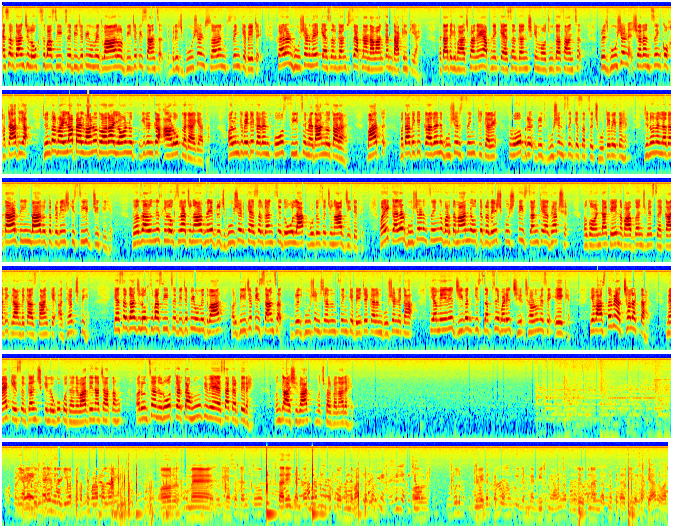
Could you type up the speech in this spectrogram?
Kaiserganj Lok Sabha seat से BJP उम्मीदवार और बीजेपी सांसद ब्रिजभूषण शरण सिंह के बेटे करण भूषण ने कैसरगंज से अपना नामांकन दाखिल किया है। बता दें कि भाजपा ने अपने कैसरगंज के मौजूदा सांसद ब्रिजभूषण शरण सिंह को हटा दिया, जिन पर महिला पहलवानों द्वारा यौन उत्पीड़न का आरोप लगाया गया था और उनके बेटे करण को सीट से मैदान में उतारा है। बात बता दें कि करण भूषण सिंह की करें तो वो ब्रिजभूषण सिंह के सबसे छोटे बेटे हैं, जिन्होंने लगातार तीन बार उत्तर प्रदेश की सीट जीती है। 2019 के लोकसभा चुनाव में ब्रजभूषण कैसरगंज से दो लाख वोटों से चुनाव जीते थे। वहीं करण भूषण सिंह वर्तमान में उत्तर प्रदेश कुश्ती संघ के अध्यक्ष हैं। और गोंडा के नवाबगंज में सहकारी ग्राम विकास बैंक के अध्यक्ष भी हैं। कैसरगंज लोकसभा सीट से बीजेपी उम्मीदवार और बीजेपी सांसद ब्रजभूषण शरण सिंह के बेटे करण भूषण ने कहा कि यह मेरे जीवन की सबसे बड़े क्षणों में से एक है। यह वास्तव में अच्छा लगता है। मैं केसरगंज के लोगों को धन्यवाद देना चाहता हूँ और उनसे अनुरोध करता हूँ कि वे ऐसा करते रहें। उनका आशीर्वाद मुझ पर बना रहे। बहुत बढ़िया महसूस करें मेरे जीवन का सबसे बड़ा पल है। और मैं कैसरगंज को सारी जनता को सबको धन्यवाद करता हूँ। और निवेदन करता हूँ कि जब मैं बीच में आऊँगा तो मुझे उतना अपने पिताजी जैसा प्यार और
